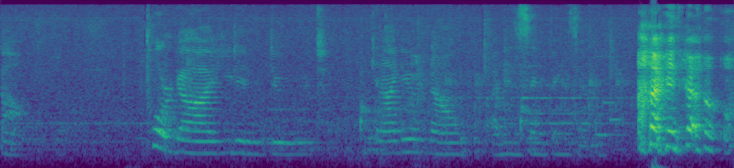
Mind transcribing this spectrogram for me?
Oh. Guy, he didn't do it. Can I do it? No. I did the same thing as him. I know.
